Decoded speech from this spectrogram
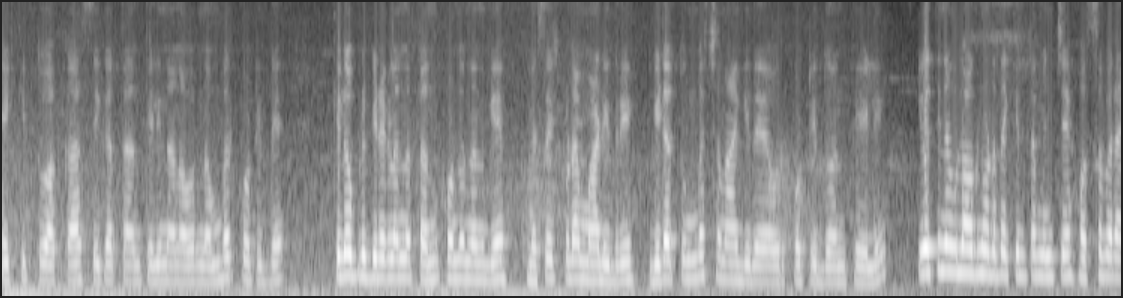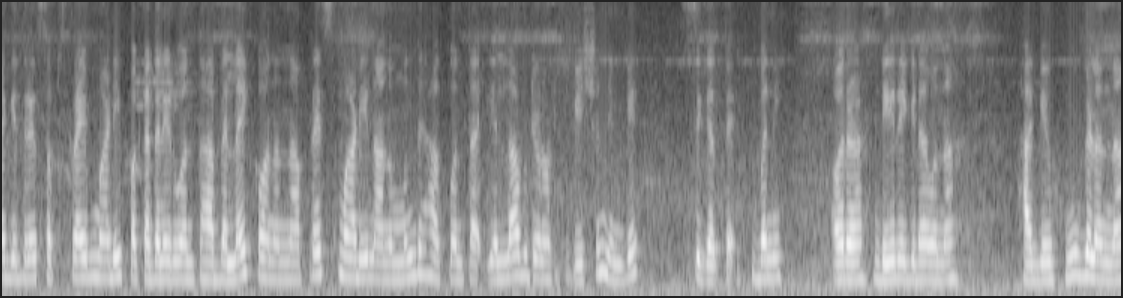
ಬೇಕಿತ್ತು ಅಕ್ಕ, ಸಿಗತ್ತಾ ಅಂತೇಳಿ ನಾನು ಅವ್ರ ನಂಬರ್ ಕೊಟ್ಟಿದ್ದೆ. ಕೆಲವೊಬ್ರು ಗಿಡಗಳನ್ನು ತಂದ್ಕೊಂಡು ನನಗೆ ಮೆಸೇಜ್ ಕೂಡ ಮಾಡಿದ್ರಿ. ಗಿಡ ತುಂಬ ಚೆನ್ನಾಗಿದೆ ಅವ್ರು ಕೊಟ್ಟಿದ್ದು ಅಂತೇಳಿ. ಇವತ್ತಿನ ವ್ಲಾಗ್ ನೋಡೋದಕ್ಕಿಂತ ಮುಂಚೆ ಹೊಸಬರಾಗಿದ್ದರೆ ಸಬ್ಸ್ಕ್ರೈಬ್ ಮಾಡಿ, ಪಕ್ಕದಲ್ಲಿರುವಂತಹ ಬೆಲ್ಲೈಕಾನನ್ನು ಪ್ರೆಸ್ ಮಾಡಿ, ನಾನು ಮುಂದೆ ಹಾಕುವಂಥ ಎಲ್ಲ ವಿಡಿಯೋ ನೋಟಿಫಿಕೇಷನ್ ನಿಮಗೆ ಸಿಗತ್ತೆ. ಬನ್ನಿ, ಅವರ ಡೇರೆ ಗಿಡವನ್ನು, ಹಾಗೆ ಹೂಗಳನ್ನು,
